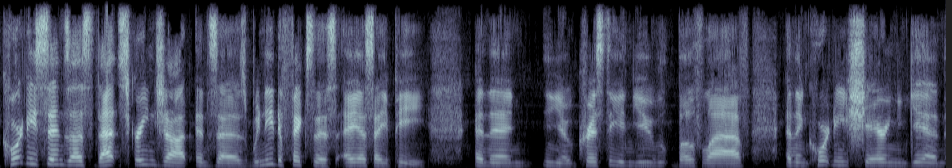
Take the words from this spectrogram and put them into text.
Courtney sends us that screenshot and says, We need to fix this ASAP. And then, you know, Christy and you both laugh. And then Courtney sharing again.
